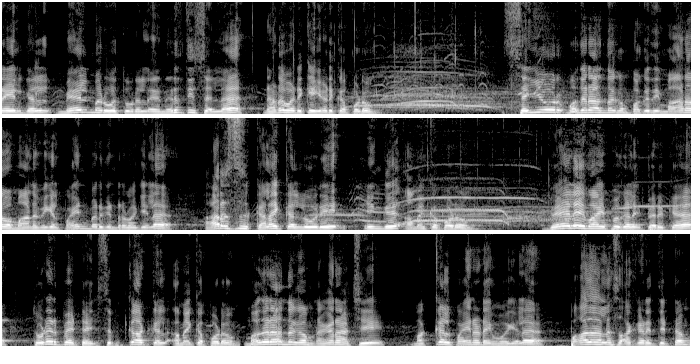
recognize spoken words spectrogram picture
ரயில்கள் மேல்மருவத்தூரில் நிறுத்தி செல்ல நடவடிக்கை எடுக்கப்படும். செய்யூர் மதுராந்தகம் பகுதி மாணவ மாணவிகள் பயன்பெறுகின்ற வகையில் அரசு கலைக்கல்லூரி இங்கு அமைக்கப்படும். வேலை வாய்ப்புகளை பெருக்க தொழிற்பேட்டை சிப்காட்கள் அமைக்கப்படும். மதுராந்தகம் நகராட்சி மக்கள் பயனடையும் வகையில் பாதாள சாக்கடை திட்டம்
